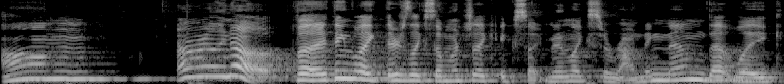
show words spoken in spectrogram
Um, I don't really know, but I think like there's like so much like excitement like surrounding them that like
